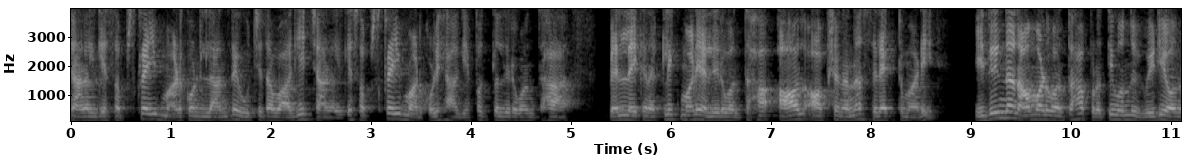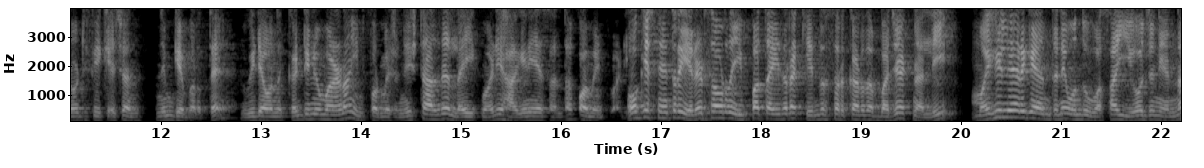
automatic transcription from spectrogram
ಚಾನಲ್ಗೆ ಸಬ್ಸ್ಕ್ರೈಬ್ ಮಾಡ್ಕೊಂಡಿಲ್ಲ ಅಂದ್ರೆ ಉಚಿತವಾಗಿ ಚಾನಲ್ಗೆ ಸಬ್ಸ್ಕ್ರೈಬ್ ಮಾಡ್ಕೊಳ್ಳಿ. ಹಾಗೆ ಪಕ್ಕದಲ್ಲಿರುವಂತಹ ಬೆಲ್ ಐಕನ್ ಕ್ಲಿಕ್ ಮಾಡಿ, ಅಲ್ಲಿರುವಂತಹ ಆಲ್ ಆಪ್ಷನ್ ಅನ್ನ ಸೆಲೆಕ್ಟ್ ಮಾಡಿ. ಇದರಿಂದ ನಾವು ಮಾಡುವಂತಹ ಪ್ರತಿಯೊಂದು ವಿಡಿಯೋ ನೋಟಿಫಿಕೇಶನ್ ನಿಮ್ಗೆ ಬರುತ್ತೆ. ವಿಡಿಯೋವನ್ನು ಕಂಟಿನ್ಯೂ ಮಾಡೋಣ. ಇನ್ಫಾರ್ಮೇಶನ್ ಇಷ್ಟ ಆದ್ರೆ ಲೈಕ್ ಮಾಡಿ, ಹಾಗೇನೇ ಎಸ್ ಅಂತ ಕಾಮೆಂಟ್ ಮಾಡಿ. ಓಕೆ ಸ್ನೇಹಿತರೆ, ಎರಡ್ ಸಾವಿರದ ಇಪ್ಪತ್ತೈದರ ಕೇಂದ್ರ ಸರ್ಕಾರದ ಬಜೆಟ್ನಲ್ಲಿ ಮಹಿಳೆಯರಿಗೆ ಅಂತಾನೆ ಒಂದು ಹೊಸ ಯೋಜನೆಯನ್ನ,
